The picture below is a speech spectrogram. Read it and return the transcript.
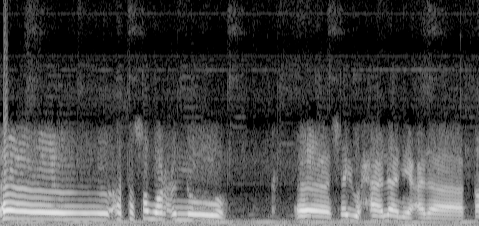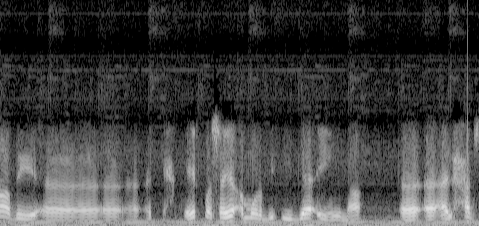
آه أتصور أنه آه سيحالان على قاضي التحقيق وسيأمر بإيدائهما الحبس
